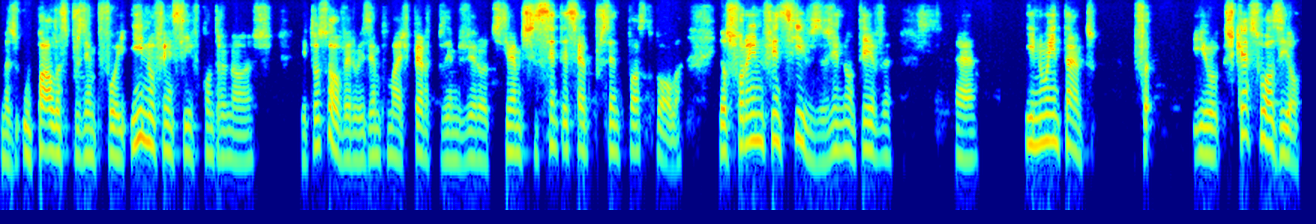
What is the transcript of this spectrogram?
mas o Palace, por exemplo, foi inofensivo contra nós. E estou só a ver o exemplo mais perto, podemos ver outros. Tivemos 67% de posse de bola. Eles foram inofensivos, a gente não teve. Uh, e, no entanto, eu esqueço o Ozil,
